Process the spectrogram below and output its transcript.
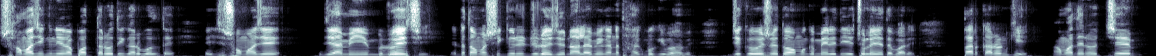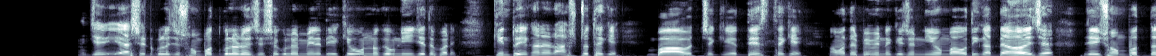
সামাজিক নিরাপত্তার অধিকার বলতে এই যে সমাজে যে আমি রয়েছি, এটা তো আমার সিকিউরিটি রয়েছে, নাহলে আমি এখানে থাকব কীভাবে? যে কেউ এসে তো আমাকে মেরে দিয়ে চলে যেতে পারে। তার কারণ কি? আমাদের হচ্ছে যে অ্যাসেটগুলো যে সম্পদগুলো রয়েছে, সেগুলো মেরে দিয়ে কেউ অন্য কেউ নিয়ে যেতে পারে। কিন্তু এখানে রাষ্ট্র থেকে বা হচ্ছে কি দেশ থেকে আমাদের বিভিন্ন কিছু নিয়ম বা অধিকার দেওয়া হয়েছে যে এই সম্পদটা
